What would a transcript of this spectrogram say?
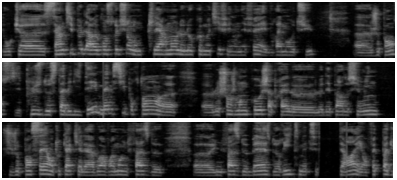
Donc, c'est un petit peu de la reconstruction. Donc, clairement, le locomotive, en effet, est vraiment au-dessus. Euh, je pense, c'est plus de stabilité, même si pourtant euh, euh, le changement de coach après le, départ de Xiaomin, je pensais en tout cas qu'il allait avoir vraiment une phase de de baisse, de rythme, etc. Et en fait, pas du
